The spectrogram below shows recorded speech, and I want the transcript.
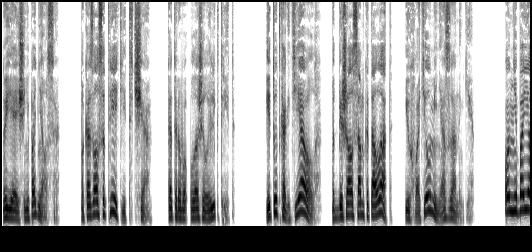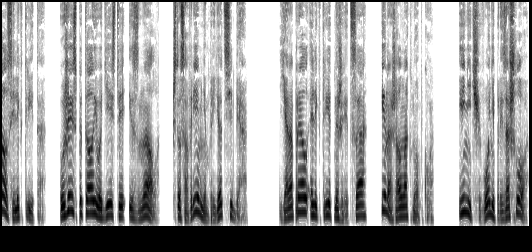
но я еще не поднялся, показался третий тча, которого уложил электрит. И тут, как дьявол, подбежал сам Каталат и ухватил меня за ноги. Он не боялся электрита, уже испытал его действие и знал, что со временем придет в себя. Я направил электрит на жреца и нажал на кнопку. И ничего не произошло.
